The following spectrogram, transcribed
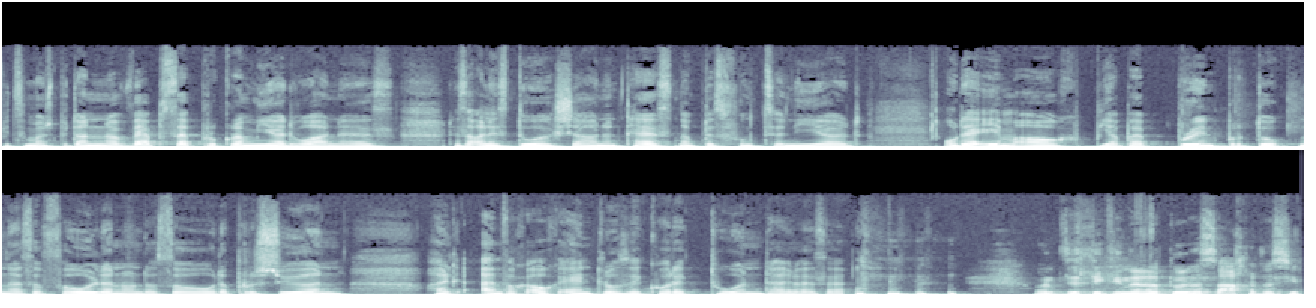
wie zum Beispiel dann eine Website programmiert worden ist, das alles durchschauen und testen, ob das funktioniert. Oder eben auch ja, bei Printprodukten, also Foldern oder so oder Broschüren, halt einfach auch endlose Korrekturen teilweise. Und es liegt in der Natur der Sache, dass Sie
